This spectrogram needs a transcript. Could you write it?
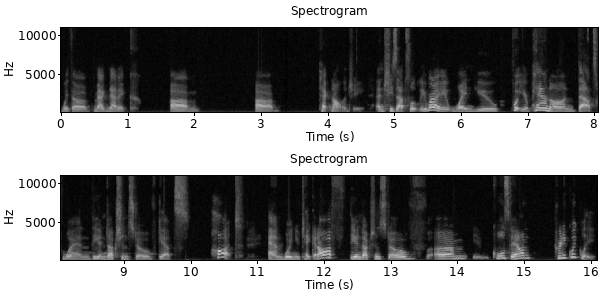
with a magnetic um, uh, technology. And she's absolutely right. When you put your pan on, that's when the induction stove gets hot. And when you take it off, the induction stove um, cools down pretty quickly.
